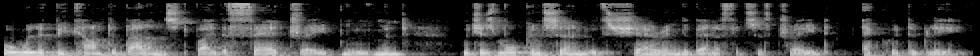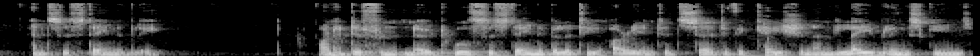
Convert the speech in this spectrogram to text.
Or will it be counterbalanced by the fair trade movement, which is more concerned with sharing the benefits of trade equitably and sustainably? On a different note, will sustainability oriented certification and labeling schemes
